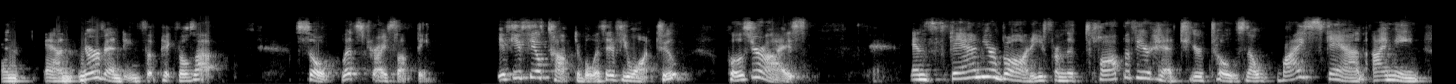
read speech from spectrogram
and, and nerve endings that pick those up. So let's try something. If you feel comfortable with it, if you want to, close your eyes and scan your body from the top of your head to your toes. Now, by scan, I mean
